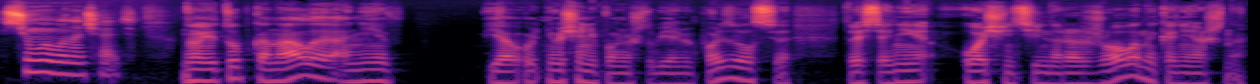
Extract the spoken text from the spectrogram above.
с чему его начать? Ну, YouTube-каналы, они... Я вообще не помню, чтобы я ими пользовался. То есть они очень сильно разжеваны, конечно,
